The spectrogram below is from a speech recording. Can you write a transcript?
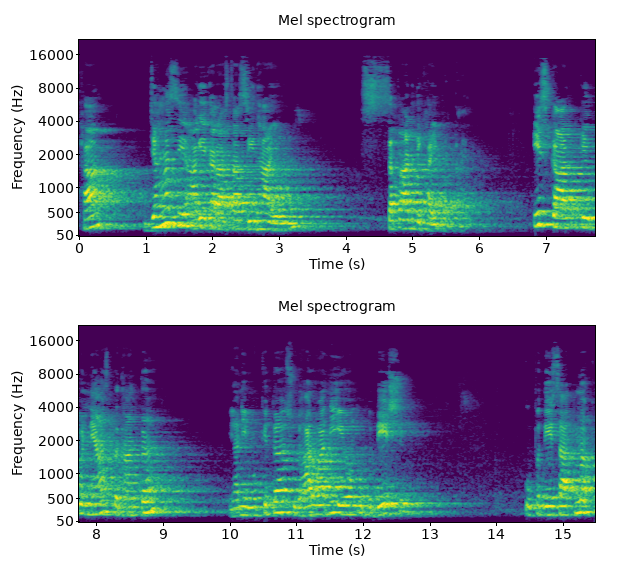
था, जहाँ से आगे का रास्ता सीधा एवं सपाट दिखाई पड़ता है। इस काल के उपन्यास प्रधानतः, यानी मुख्यतः सुधारवादी एवं उपदेश, उपदेशात्मक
